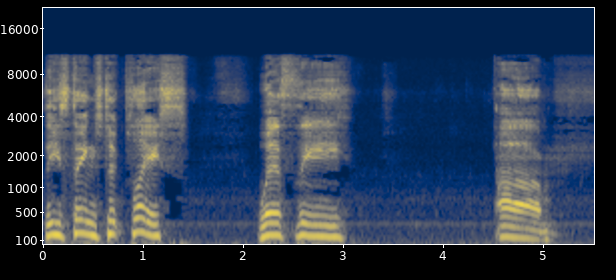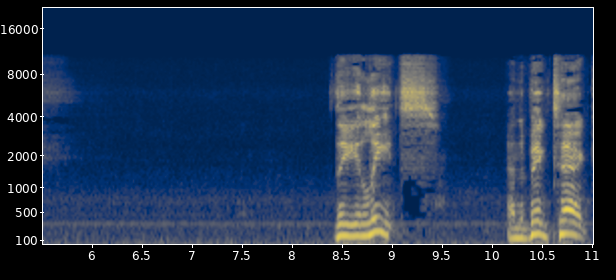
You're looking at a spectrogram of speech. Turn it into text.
these things took place with the um, the elites and the big tech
